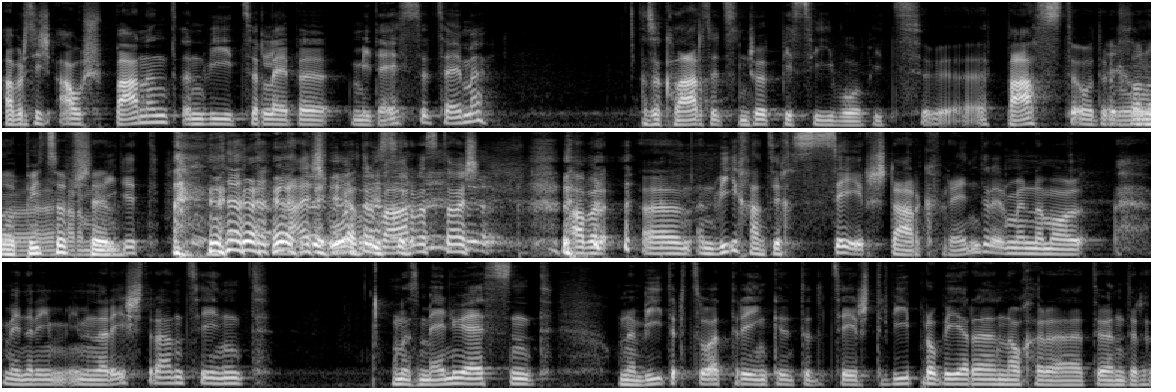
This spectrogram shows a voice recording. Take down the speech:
Aber es ist auch spannend, einen Wein zu erleben mit Essen zusammen. Also klar, soll es schon etwas sein, das ein bisschen äh, passt oder Ich kann noch eine Pizza äh, bestellen. Nein, ist wunderbar, was da ist. Aber äh, ein Wein kann sich sehr stark verändern. Wir mal, wenn wir in, in einem Restaurant sind und ein Menü essen und einen Wein dazu trinken, dann zuerst den Wein probieren, nachher äh, tun wir,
